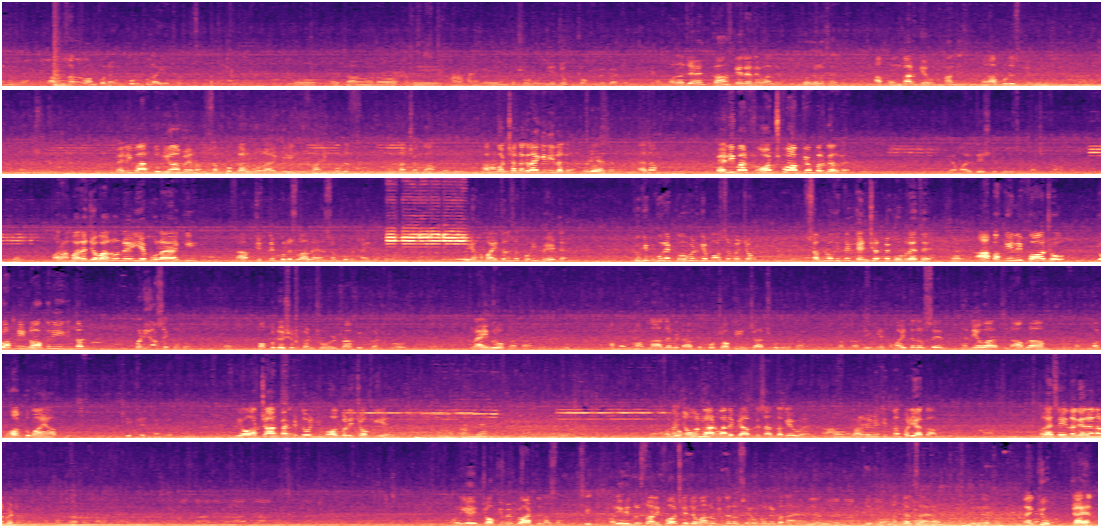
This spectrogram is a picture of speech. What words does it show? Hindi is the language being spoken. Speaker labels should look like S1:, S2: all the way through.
S1: आपके साथ कौन कौन है? उनको भी बुलाइए तो।
S2: तो चार वो तो अभी खाना खाने गए
S1: उनको छोड़ो ये जो चौकी में बैठे हैं। और अजय कहाँ के रहने वाले हैं?
S3: दो जनों से।
S1: आप होमगार्ड के हो?
S3: हाँ जी।
S1: और आप पुलिस के हो? पहली बार दुनिया में ना सबको गर्व हो रहा है कि हिंदुस्तानी पुलिस इतना अच्छा काम कर रही है। आपको अच्छा लग रहा है कि नहीं लग रहा?
S2: बढ़िया सर।
S1: है ना? पहली बार फौज को आपके ऊपर गर्व है कि हमारे देश की पुलिस इतना अच्छा काम कर रही है। और हमारे जवानों ने ये बोला है कि साहब जितने पुलिस वाले हैं सबको मिठाई देते हैं। तो ये हमारी तरफ़ से थोड़ी भेंट है क्योंकि पूरे कोविड के मौसम में जो सब लोग इतने टेंशन में घूम रहे थे
S2: सर।
S1: आप अकेली फौज हो जो अपनी नौकरी एकदम बढ़िया से कर population control traffic control crime रोका था। हमें बहुत नाज है बेटा आपके चौकी इंचार्ज को भी बता पक्का ठीक है हमारी तरफ़ से धन्यवाद राम राम और बहुत दुआएँ आपको। ठीक है ये और चार पैकेट दो इनकी बहुत बड़ी चौकी है। और जो होमगार्ड वाले भी आपके साथ लगे हुए हैं।
S2: हाँ
S1: उन्होंने भी कितना बढ़िया काम किया। और ऐसे ही लगे रहना बेटा। और ये चौकी में बांट देना सर
S3: ठीक।
S1: और ये हिंदुस्तानी फौज के जवानों की तरफ़ से उन्होंने बनाया है। थैंक यू जय हिंद।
